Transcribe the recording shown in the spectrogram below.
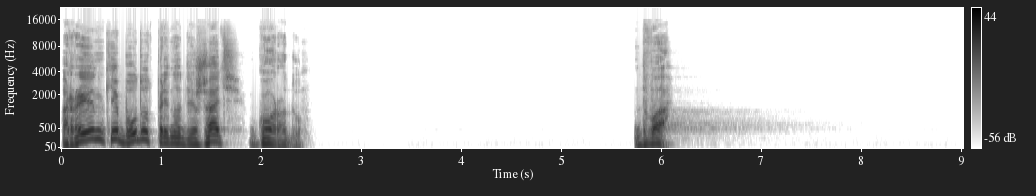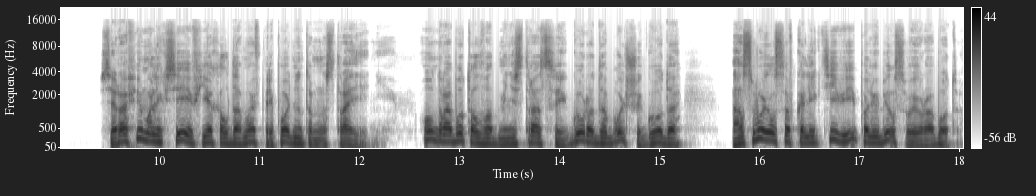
рынки будут принадлежать городу. 2. Серафим Алексеев ехал домой в приподнятом настроении. Он работал в администрации города больше года, освоился в коллективе и полюбил свою работу.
